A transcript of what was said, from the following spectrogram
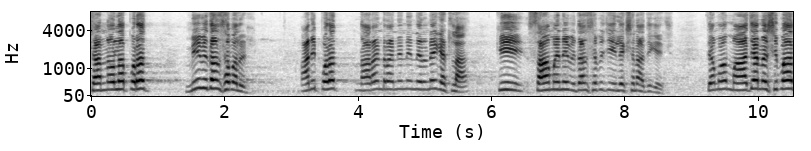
शहाण्णवला परत मी विधानसभा लढली. आणि परत नारायण राणेंनी निर्णय घेतला की सहा महिने विधानसभेची इलेक्शन आधी घ्यायची. त्यामुळं माझ्या नशिबात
